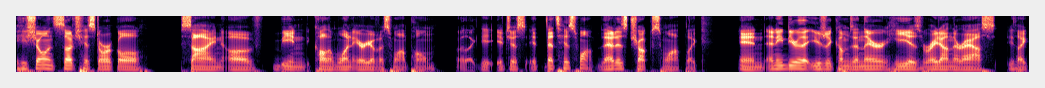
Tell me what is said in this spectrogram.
he's showing such historical sign of being calling one area of a swamp home. Like it, it just it that's his swamp. That is Chuck's swamp. Like and any deer that usually comes in there, he is right on their ass, like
